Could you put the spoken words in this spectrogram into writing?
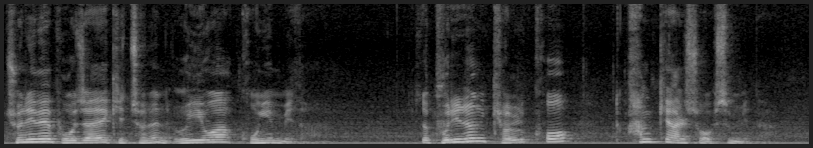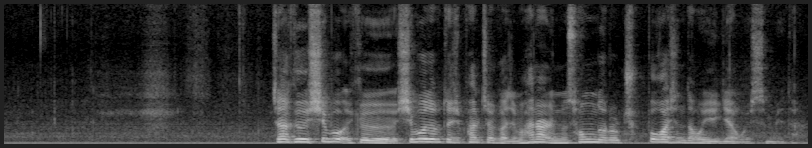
주님의 보좌의 기초는 의와 공의입니다. 그래서 불의는 결코 함께 할 수 없습니다. 자, 그 15, 그 15절부터 18절까지 하나님은 성도를 축복하신다고 얘기하고 있습니다.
